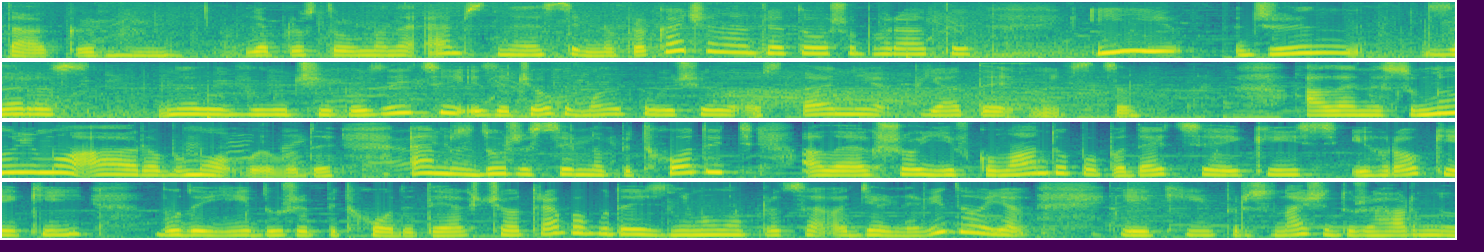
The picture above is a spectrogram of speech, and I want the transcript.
Так, ем, я просто в мене Емс не сильно прокачана для того, щоб грати. І Джин зараз не в лучшій позиції, із-за чого ми отримали останнє п'яте місце. Але не сумуємо, а робимо виводи. Емс дуже сильно підходить, але якщо їй в команду попадеться якийсь ігрок, який буде їй дуже підходити. Якщо треба буде, знімемо про це окреме відео, як- які персонажі дуже гарно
